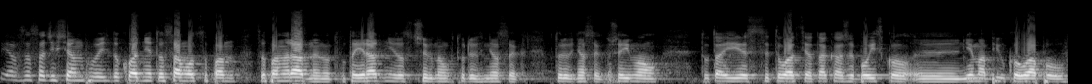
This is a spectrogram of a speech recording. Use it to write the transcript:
Ja w zasadzie chciałem powiedzieć dokładnie to samo, co pan, co pan radny. No tutaj radni rozstrzygną, który wniosek, który wniosek przyjmą. Tutaj jest sytuacja taka, że boisko y, nie ma piłkołapów,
